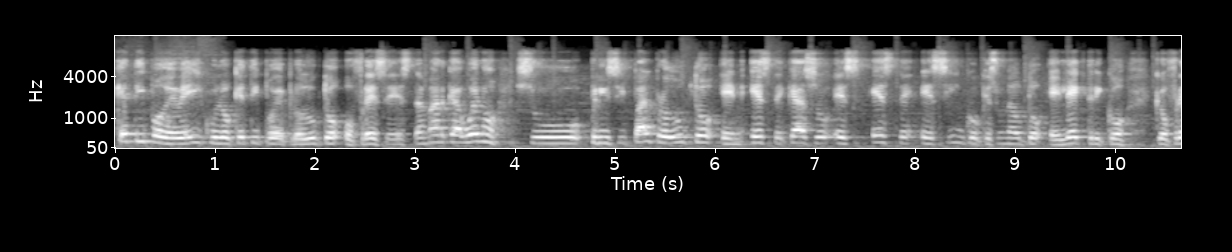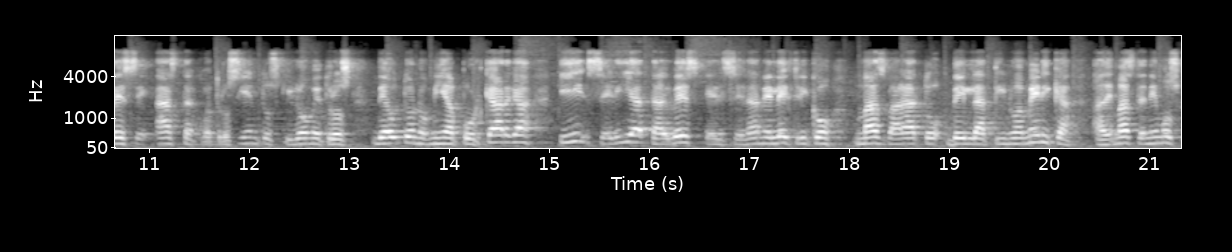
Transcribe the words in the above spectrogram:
¿Qué tipo de vehículo, qué tipo de producto ofrece esta marca? Bueno, su principal producto en este caso es este E5, que es un auto eléctrico que ofrece hasta 400 kilómetros de autonomía por carga y sería tal vez el sedán eléctrico más barato de Latinoamérica. Además tenemos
